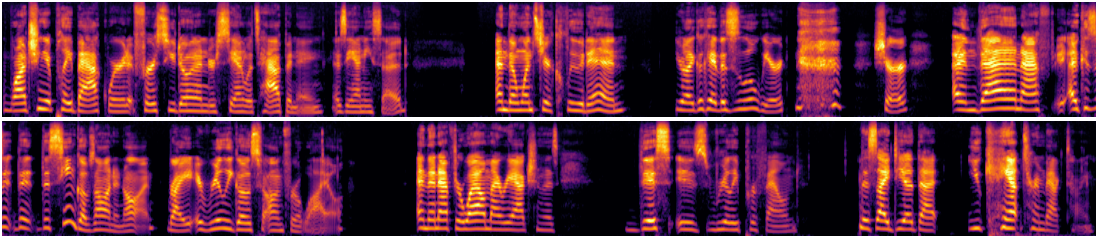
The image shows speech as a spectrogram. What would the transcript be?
Watching it play backward, at first you don't understand what's happening, as Annie said. And then once you're clued in, you're like, okay, this is a little weird. sure. And then after, because uh, the, the scene goes on and on, right? It really goes on for a while. And then after a while, my reaction was, this is really profound this idea that you can't turn back time.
